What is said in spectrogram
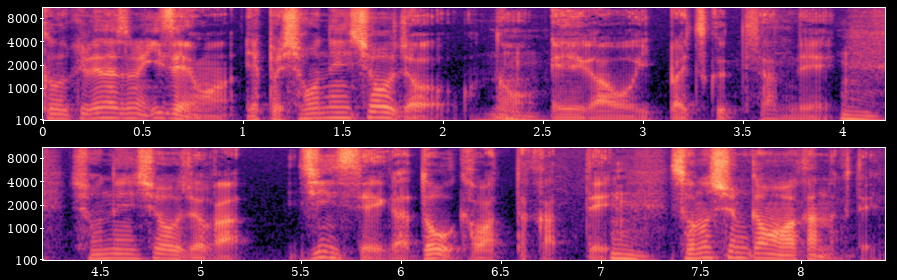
このクレナズム以前はやっぱり少年少女の映画をいっぱい作ってたんで、うん。少年少女が人生がどう変わったかって、うん。その瞬間は分かんなくて、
